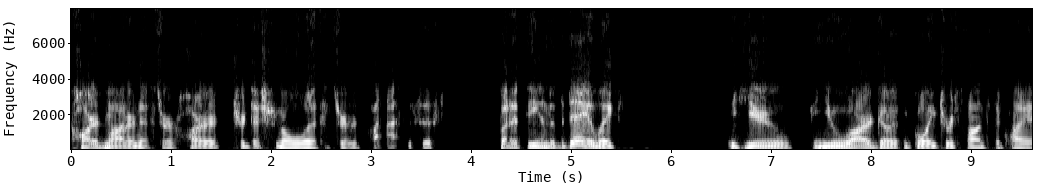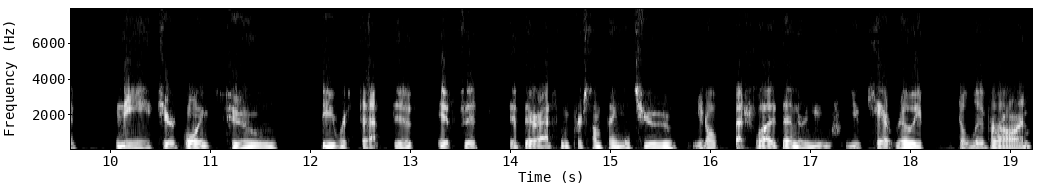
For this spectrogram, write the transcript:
hard modernist or hard traditionalist or classicist. But at the end of the day, like you, you are go- going to respond to the client's needs. You're going to be receptive if it, if they're asking for something that you, you don't specialize in or you, you can't really deliver on.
